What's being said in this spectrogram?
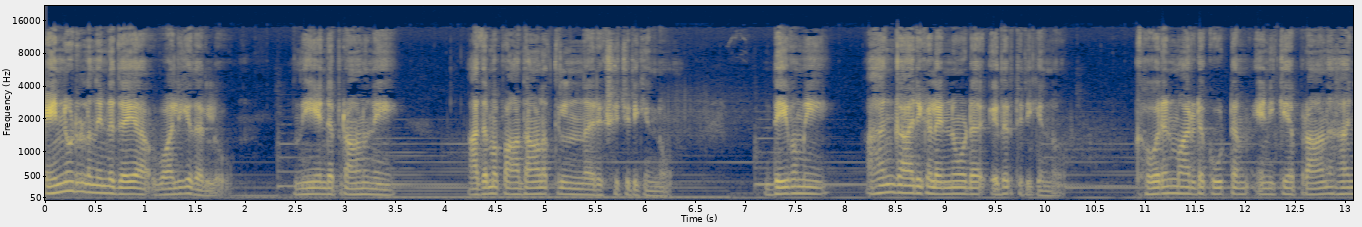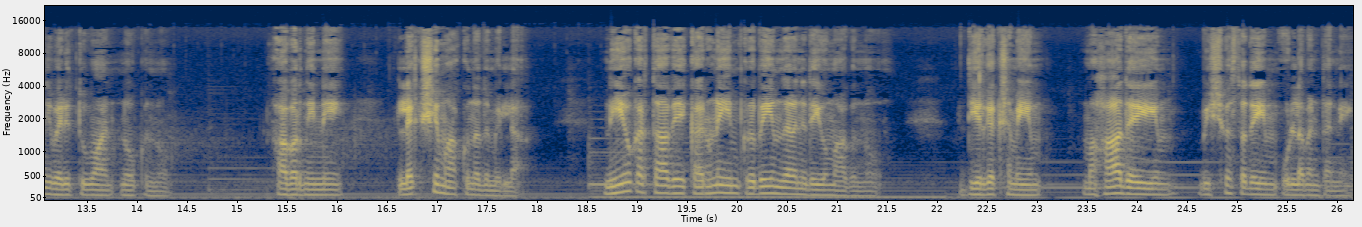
എന്നോടുള്ള നിന്റെ ദയ വലിയതല്ലോ. നീ എന്റെ പ്രാണനെ അധമപാതാളത്തിൽ നിന്ന് രക്ഷിച്ചിരിക്കുന്നു. ദൈവമേ അഹങ്കാരികൾ എന്നോട് എതിർത്തിരിക്കുന്നു. ഘോരന്മാരുടെ കൂട്ടം എനിക്ക് പ്രാണഹാനി വരുത്തുവാൻ നോക്കുന്നു. അവർ നിന്നെ ലക്ഷ്യമാക്കുന്നതുമില്ല. നീയോ കർത്താവെ കരുണയും കൃപയും നിറഞ്ഞ ദൈവമാകുന്നു. ദീർഘക്ഷമയും മഹാദയയും വിശ്വസ്തതയും ഉള്ളവൻ തന്നെ.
